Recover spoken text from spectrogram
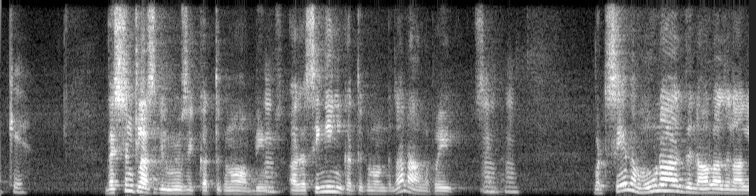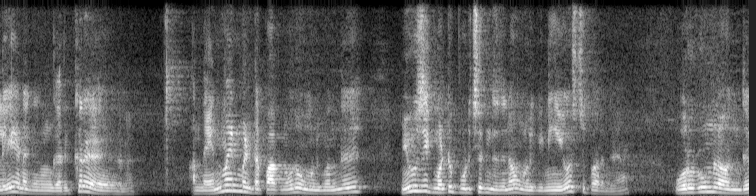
ஓகே வெஸ்டர்ன் கிளாசிக்கல் மியூசிக் கற்றுக்கணும் அப்படின்னு அதை சிங்கிங் கற்றுக்கணுன்ட்டு தான் நான் அங்கே போய் பட் சேர்ந்த மூணாவது நாலாவது நாள்லயே எனக்கு அங்கே இருக்கிற அந்த என்வாயன்மெண்ட்டை பார்க்கும்போது உங்களுக்கு வந்து மியூசிக் மட்டும் பிடிச்சிருந்ததுன்னா உங்களுக்கு நீங்கள் யோசிச்சு பாருங்க. ஒரு ரூமில் வந்து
